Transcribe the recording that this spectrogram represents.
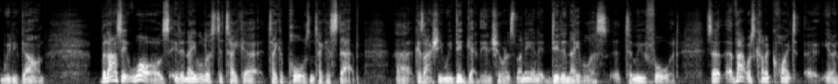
we'd have gone. But as it was, it enabled us to take a take a pause and take a step because uh, actually we did get the insurance money and it did enable us to move forward. So that was kind of quite you know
